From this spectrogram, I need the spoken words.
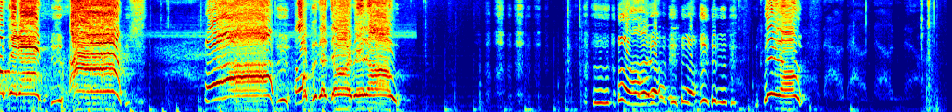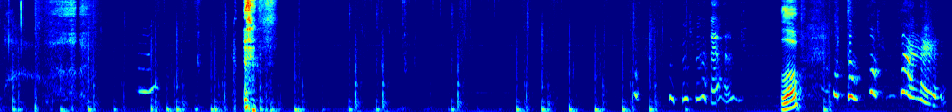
Open it. Ah! Ah! Open the door, Milo. Ah, Milo. Hello? what the fuck is that?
